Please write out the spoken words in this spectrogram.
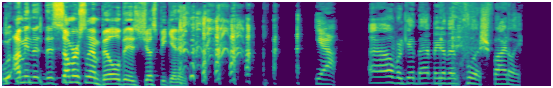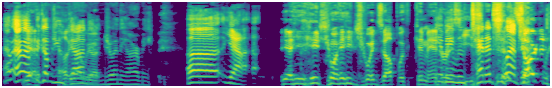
Well, I mean, the, the SummerSlam build is just beginning. Yeah. Oh, we're getting that main event push finally. How, how Yeah, becomes yeah, Uganda are. and join the army? Uh, yeah. Yeah, he, he, join, he joins up with Commander Aziz. Lieutenant Slapjack. Sergeant,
